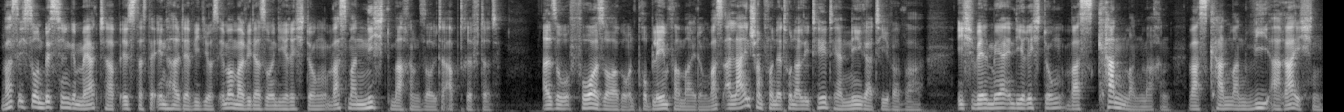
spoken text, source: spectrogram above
Was ich so ein bisschen gemerkt habe, ist, dass der Inhalt der Videos immer mal wieder so in die Richtung, was man nicht machen sollte, abdriftet. Also Vorsorge und Problemvermeidung, was allein schon von der Tonalität her negativer war. Ich will mehr in die Richtung, was kann man machen, was kann man wie erreichen,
